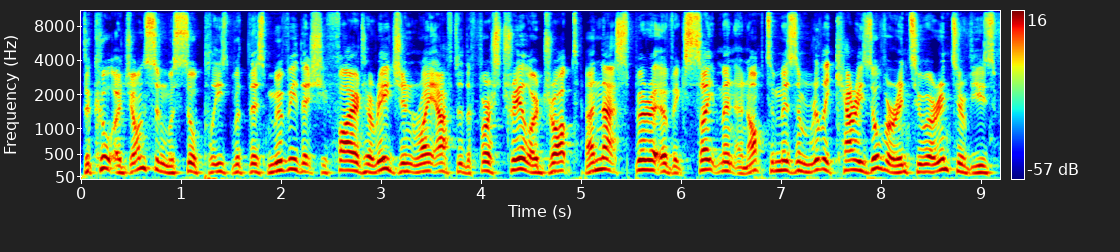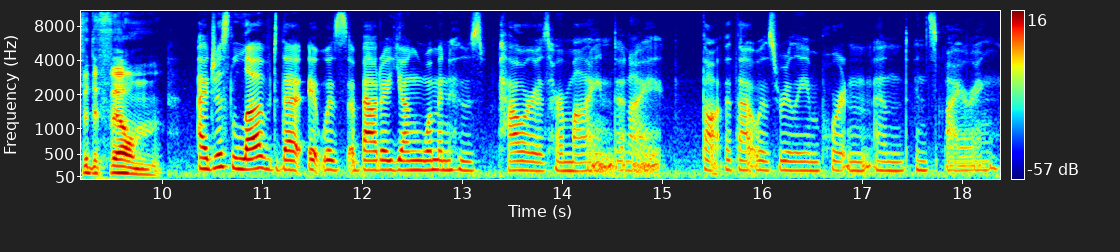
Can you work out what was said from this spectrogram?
Dakota Johnson was so pleased with this movie that she fired her agent right after the first trailer dropped, and that spirit of excitement and optimism really carries over into her interviews for the film. I just loved that it was about a young woman whose power is her mind, and I thought that that was really important and inspiring.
